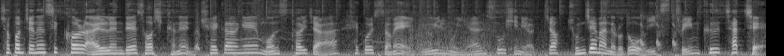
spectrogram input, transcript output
첫 번째는 스컬 아일랜드에 서식하는 최강의 몬스터이자 해골섬의 유일무이한 수호신이었죠. 존재만으로도 extreme 그 자체,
